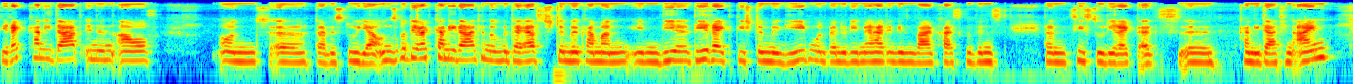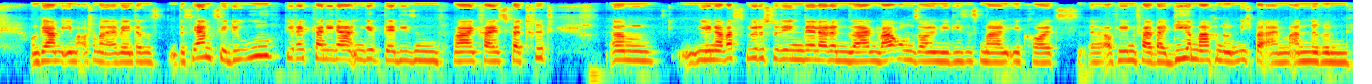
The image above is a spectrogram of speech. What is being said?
DirektkandidatInnen auf. Und äh, da bist du ja unsere Direktkandidatin und mit der Erststimme kann man eben dir direkt die Stimme geben. Und wenn du die Mehrheit in diesem Wahlkreis gewinnst, dann ziehst du direkt als äh, Kandidatin ein. Und wir haben eben auch schon mal erwähnt, dass es bisher einen CDU-Direktkandidaten gibt, der diesen Wahlkreis vertritt. Ähm, Lena, was würdest du den Wählerinnen sagen? Warum sollen die dieses Mal ihr Kreuz äh, auf jeden Fall bei dir machen und nicht bei einem anderen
